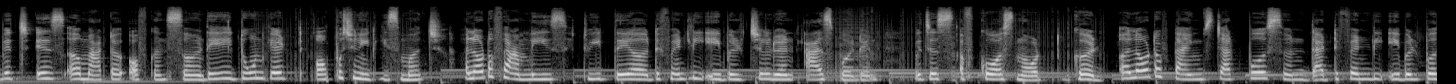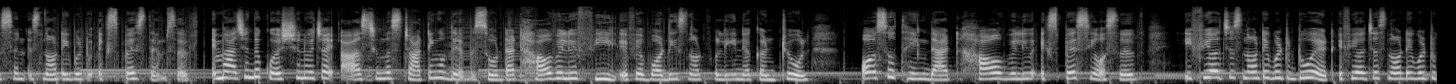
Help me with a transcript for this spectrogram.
which is a matter of concern. They don't get opportunities much. A lot of families treat their differently abled children as burden, which is of course not good. A lot of times that person, that differently abled person is not able to express themselves. Imagine the question which I asked in the starting of the episode that how will you feel if your body is not fully in your control? Also think that how will you express yourself if you are just not able to do it, if you are just not able to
